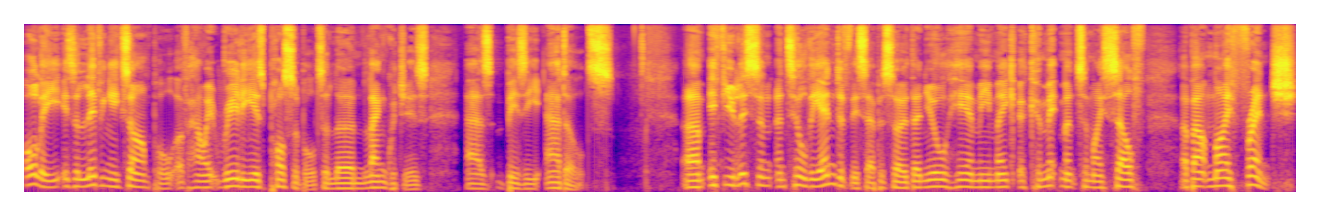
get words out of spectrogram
Ollie is a living example of how it really is possible to learn languages as busy adults. Um, if you listen until the end of this episode, then you'll hear me make a commitment to myself about my French.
